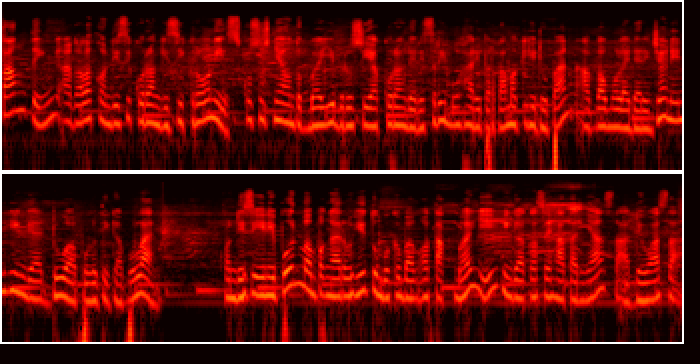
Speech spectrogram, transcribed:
Stunting adalah kondisi kurang gizi kronis, khususnya untuk bayi berusia kurang dari 1000 hari pertama kehidupan atau mulai dari janin hingga 23 bulan. Kondisi ini pun mempengaruhi tumbuh kembang otak bayi hingga kesehatannya saat dewasa.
